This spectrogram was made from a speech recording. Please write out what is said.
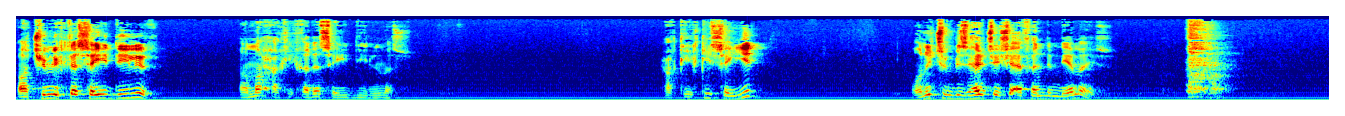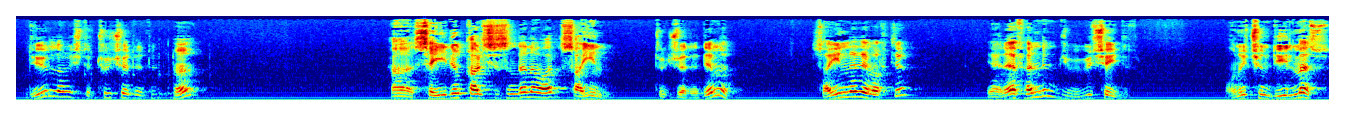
Ha kimlikte seyit değilir. Ama hakikate seyit değilmez. Hakiki seyit onun için biz her çeşit efendim diyemeyiz. Diyorlar işte Türkçe'de de. Ha? Ha, seyidin karşısında ne var? Sayın. Türkçe'de değil mi? Sayın ne demektir? Yani efendim gibi bir şeydir. Onun için değilmez.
